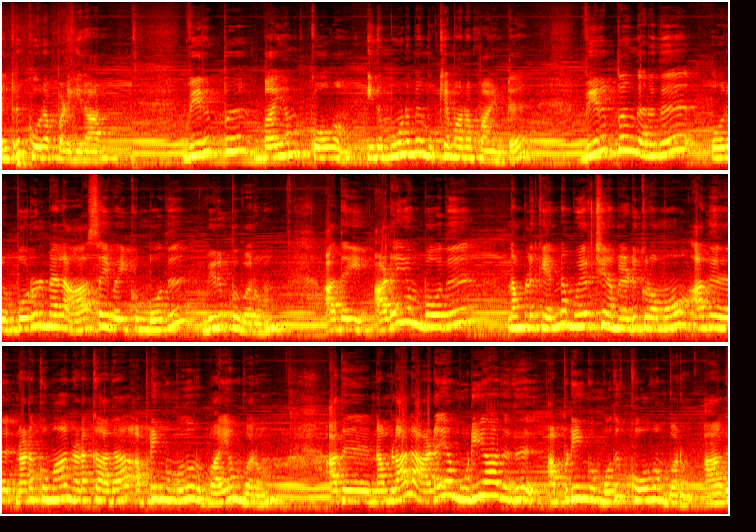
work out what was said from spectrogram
என்று கூறப்படுகிறான். விருப்பு பயம் கோபம் இது மூணுமே முக்கியமான பாயிண்ட்டு விருப்புங்கிறது ஒரு பொருள் மேலே ஆசை வைக்கும்போது விருப்பு வரும். அதை அடையும் போது நம்மளுக்கு என்ன முயற்சி நம்ம எடுக்கிறோமோ அது நடக்குமா நடக்காதா அப்படிங்கும்போது ஒரு பயம் வரும். அது நம்மளால் அடைய முடியாதது அப்படிங்கும்போது கோபம் வரும். ஆக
